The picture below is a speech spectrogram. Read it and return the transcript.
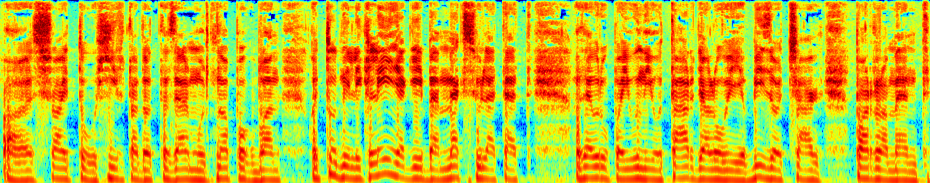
a sajtó hírt adott az elmúlt napokban, hogy tudnilik lényegében megszületett az Európai Unió tárgyalói, a bizottság, parlament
